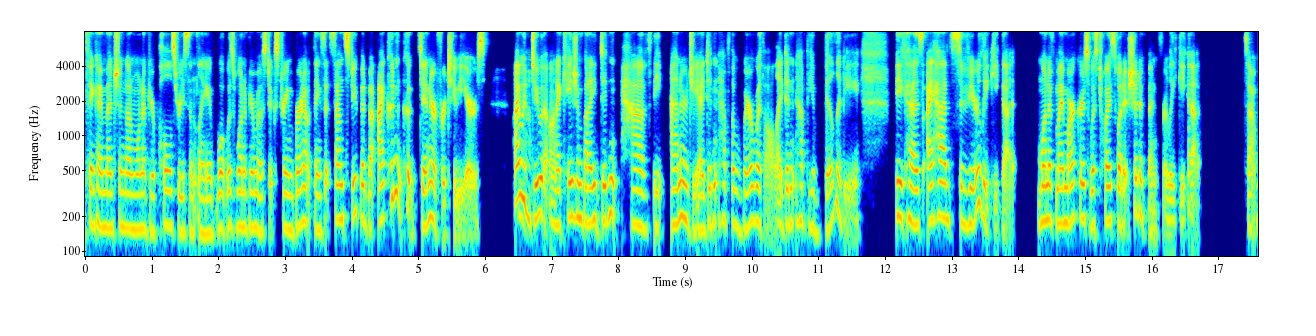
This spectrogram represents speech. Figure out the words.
think I mentioned on one of your polls recently what was one of your most extreme burnout things. It sounds stupid, but I couldn't cook dinner for two years. I would do it on occasion, but I didn't have the energy. I didn't have the wherewithal. I didn't have the ability because I had severe leaky gut. One of my markers was twice what it should have been for leaky gut. So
